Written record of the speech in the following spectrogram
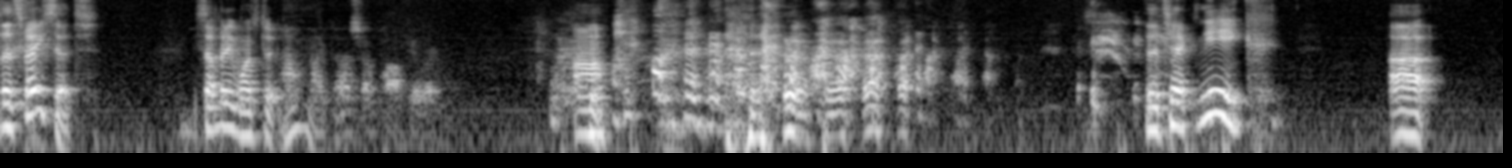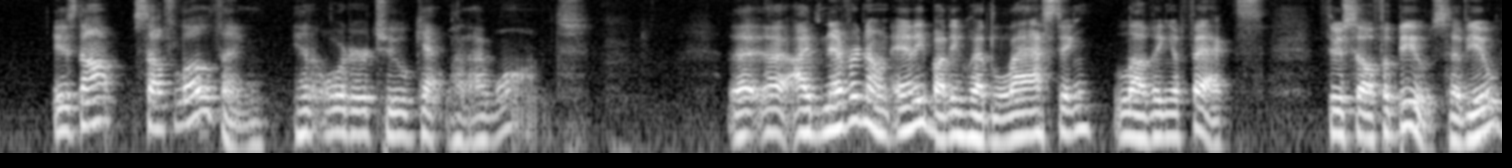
let's face it, somebody wants to. Oh my gosh, how popular! Uh, the technique uh, is not self-loathing in order to get what I want. Uh, uh, I've never known anybody who had lasting, loving effects through self abuse. Have you?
